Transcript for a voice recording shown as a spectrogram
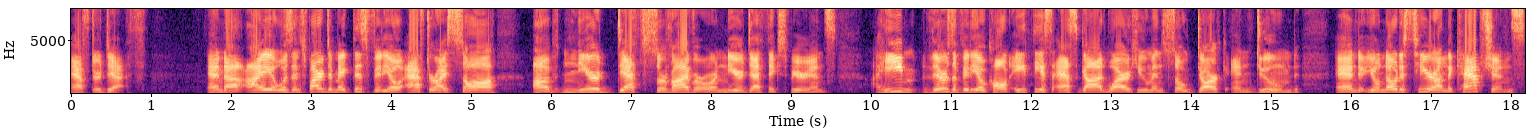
after death. And uh, I was inspired to make this video after I saw a near-death survivor or a near-death experience. He There's a video called Atheists Ask God Why Are Humans So Dark and Doomed? And you'll notice here on the captions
